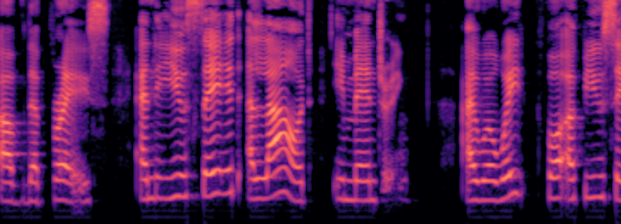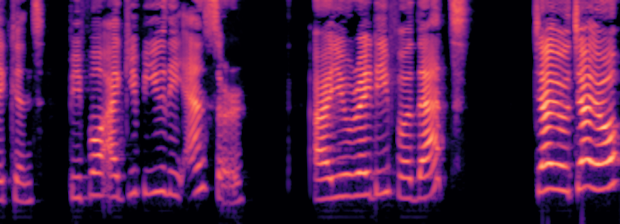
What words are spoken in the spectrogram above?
of the phrase, and you say it aloud in Mandarin. I will wait for a few seconds before I give you the answer. Are you ready for that? 加油加油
